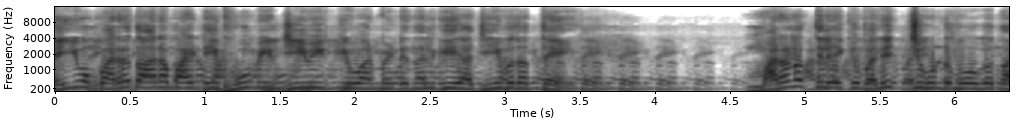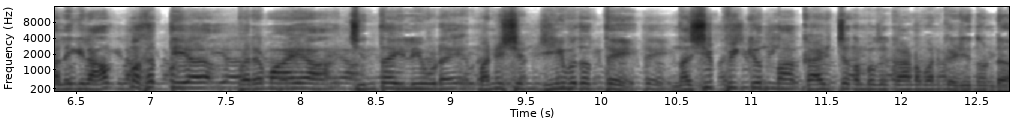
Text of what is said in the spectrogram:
ദൈവം വരദാനമായിട്ട് ഈ ഭൂമിയിൽ ജീവിക്കുവാൻ വേണ്ടി നൽകിയ ജീവിതത്തെ മരണത്തിലേക്ക് വലിച്ചു കൊണ്ടുപോകുന്ന അല്ലെങ്കിൽ ആത്മഹത്യാപരമായ ആത്മഹത്യപരമായ ചിന്തയിലൂടെ മനുഷ്യൻ ജീവിതത്തെ നശിപ്പിക്കുന്ന കാഴ്ച നമുക്ക് കാണുവാൻ കഴിയുന്നുണ്ട്.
